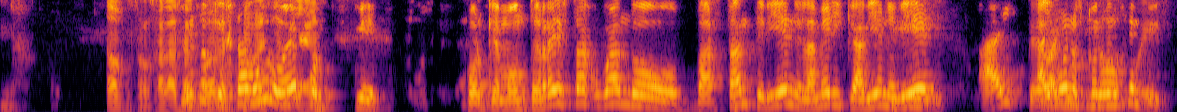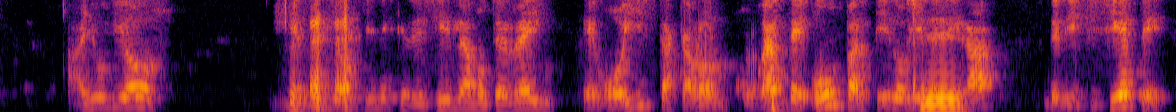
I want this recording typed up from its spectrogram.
No, pues ojalá se Eso que está duro, ¿eh? Porque, porque, Monterrey está jugando bastante bien, el América viene Sí, bien. Hay, hay hay buenos un Dios, contingentes. Hay un Dios. Y ese Dios tiene que decirle a Monterrey, egoísta, cabrón. Jugaste un partido bien de Sí. liga de 17.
